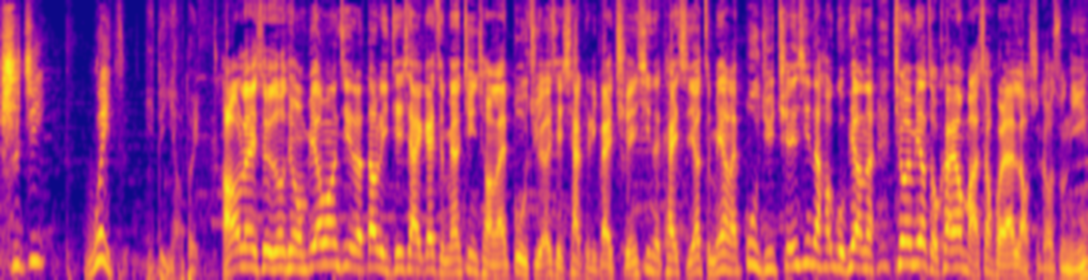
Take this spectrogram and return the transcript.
时机。位置一定要对，好嘞。所以说，听我们不要忘记了，到底接下来该怎么样进场来布局，而且下个礼拜全新的开始，要怎么样来布局全新的好股票呢？千万不要走开，要马上回来，老师告诉您。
